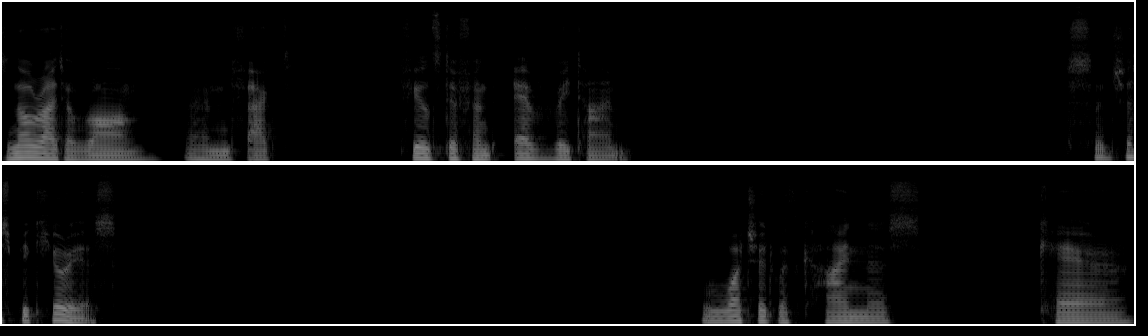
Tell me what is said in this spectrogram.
There's no right or wrong, and in fact, it feels different every time. So just be curious. Watch it with kindness, care,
